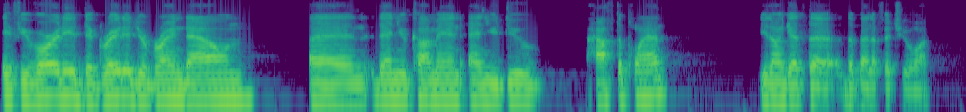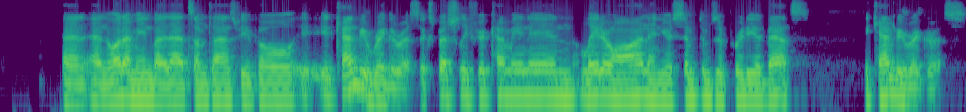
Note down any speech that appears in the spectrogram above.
If you've already degraded your brain down and then you come in and you do half the plan, you don't get the, the benefit you want. And, and what I mean by that, sometimes people, it, it can be rigorous, especially if you're coming in later on and your symptoms are pretty advanced it can be rigorous.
